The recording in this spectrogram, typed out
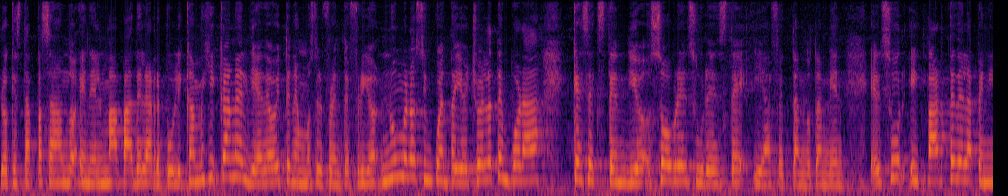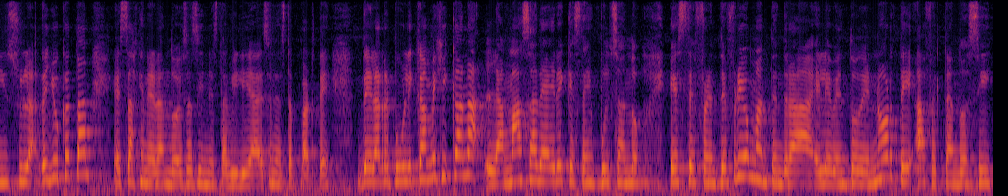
lo que está pasando en el mapa de la República Mexicana. El día de hoy tenemos el Frente Frío número 58 de la temporada que se extendió sobre el sureste y afectando también el sur y parte de la península de Yucatán. Está generando esas inestabilidades en esta parte de la República Mexicana. La masa de aire que está impulsando este Frente Frío mantendrá el evento de norte, afectando así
